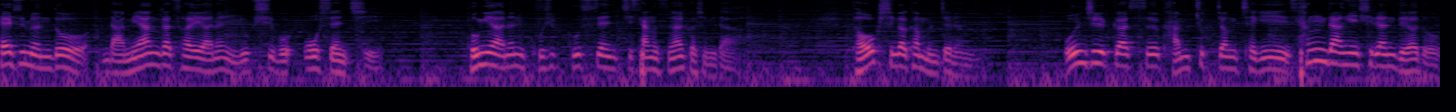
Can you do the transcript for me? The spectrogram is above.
해수면도 남해안과 서해안은 65cm, 동해안은 99cm 상승할 것입니다. 더욱 심각한 문제는 온실가스 감축 정책이 상당히 실현되어도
